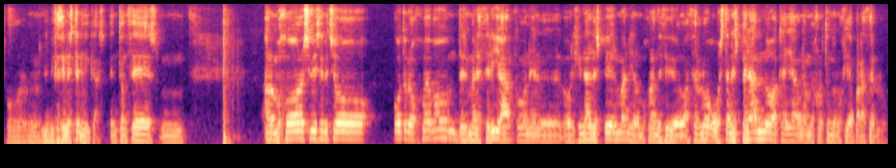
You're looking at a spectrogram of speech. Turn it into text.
por limitaciones técnicas. Entonces, mm, a lo mejor si hubiesen hecho otro juego, desmerecería con el original de Spider-Man y a lo mejor han decidido no hacerlo o están esperando a que haya una mejor tecnología para hacerlo.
